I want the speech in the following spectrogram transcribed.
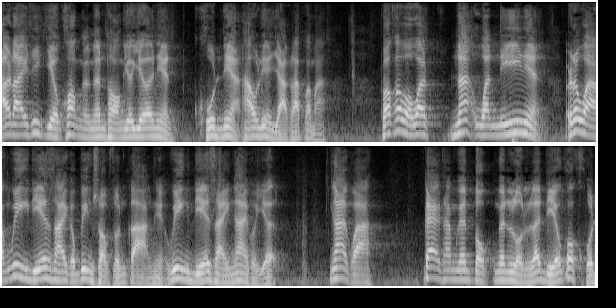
อะไรที่เกี่ยวข้องกับเงินทองเยอะๆเนี่ยคุณเนี่ยเฮาเลียนอยากรับเข้ามา เพราะเขาบอกว่าณวันนี้เนี่ยระหว่างวิ่ง DSI กับวิ่งสอบสวนกลางเนี่ยวิ่ง DSI ง่ายกว่าเยอะ ง่ายกว่า แกล้งทำเงินตกเงินหล่น แล้วเดี๋ยวก็ผล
